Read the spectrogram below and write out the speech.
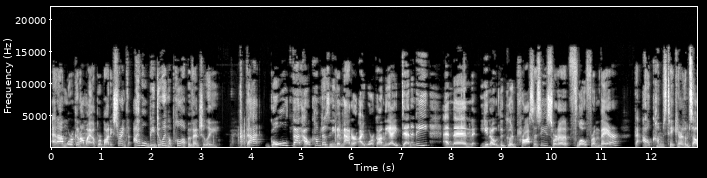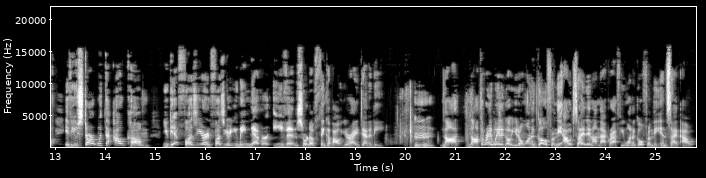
and I'm working on my upper body strength, I will be doing a pull up eventually. That goal, that outcome doesn't even matter. I work on the identity and then, you know, the good processes sort of flow from there the outcomes take care of themselves. If you start with the outcome, you get fuzzier and fuzzier. You may never even sort of think about your identity. Mm, not, not the right way to go. You don't want to go from the outside in on that graph. You want to go from the inside out.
